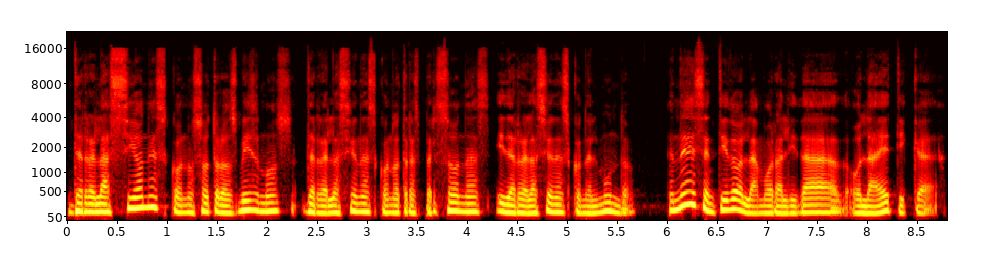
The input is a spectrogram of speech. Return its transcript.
De relaciones con nosotros mismos, de relaciones con otras personas y de relaciones con el mundo. En ese sentido, la moralidad o la ética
